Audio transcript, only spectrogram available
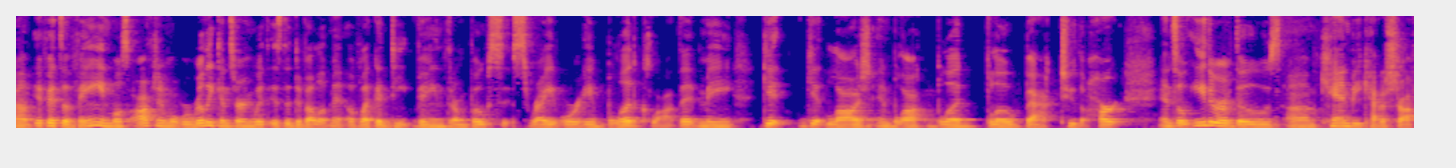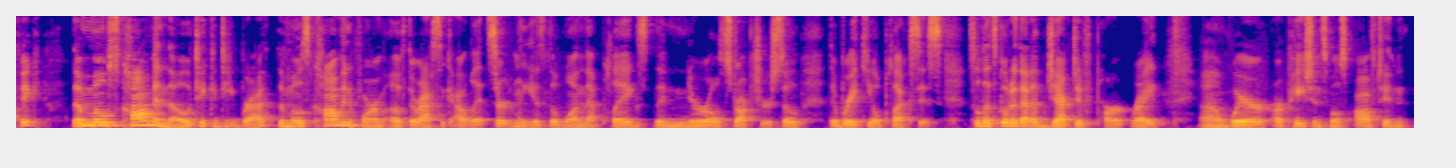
um, if it's a vein, most often what we're really concerned with is the development of like a deep vein thrombosis, right? Or a blood clot that may get get lodged and block blood flow back to the heart. And so either of those um, can be catastrophic The most common, though, take a deep breath, the most common form of thoracic outlet certainly is the one that plagues the neural structure, so the brachial plexus. So let's go to that objective part, right? Uh, where our patients most often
